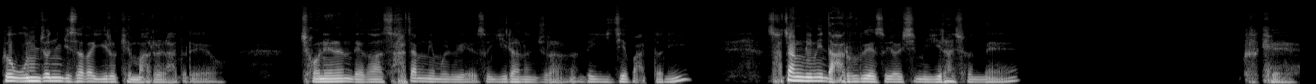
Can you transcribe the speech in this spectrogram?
그 운전기사가 이렇게 말을 하더래요. 전에는 내가 사장님을 위해서 일하는 줄 알았는데 이제 봤더니 사장님이 나를 위해서 열심히 일하셨네. 그렇게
